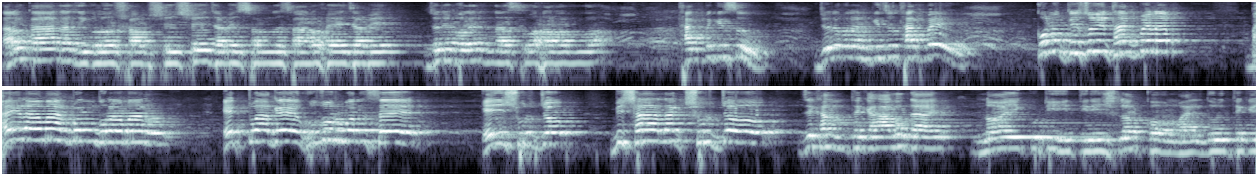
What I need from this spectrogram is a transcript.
তারকারাজিগুলো সব শেষ হয়ে যাবে, সন্ন্যাসার হয়ে যাবে। জোরে বলেন না, সুবহানাল্লাহ। থাকবে কিছু? জোরে বলেন, কিছু থাকবে? কোনো কিছুই থাকবে না। ভাইরা আমার, বন্ধুরা আমার, একটু আগে হুজুর বলেছে এই সূর্য, বিশাল এক সূর্য, যেখান থেকে আলো দেয় নয় কোটি তিরিশ লক্ষ মাইল দূর থেকে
